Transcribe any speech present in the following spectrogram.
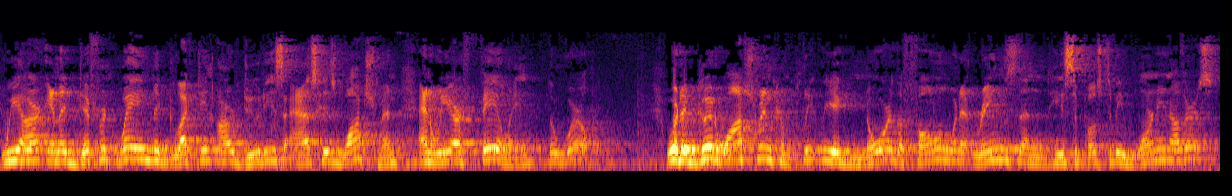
we are in a different way neglecting our duties as His watchmen, and we are failing the world. Would a good watchman completely ignore the phone when it rings and he's supposed to be warning others?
